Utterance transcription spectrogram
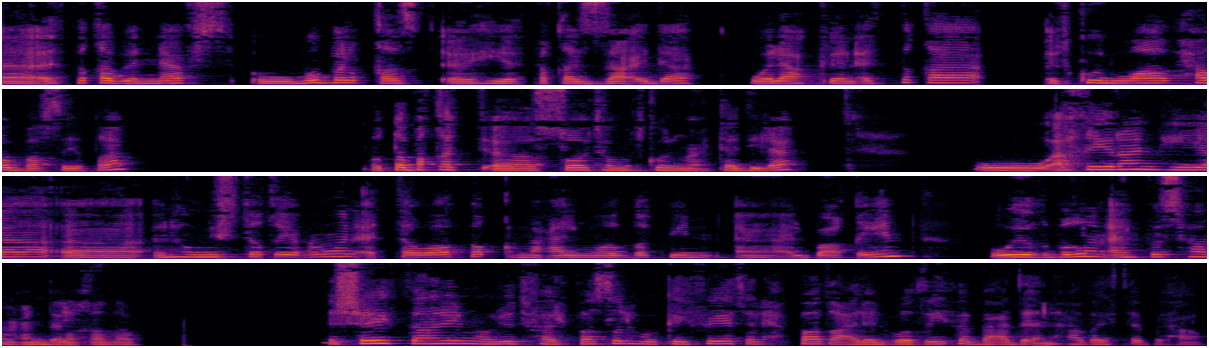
آه، الثقة بالنفس ومو بالقصد آه، هي الثقة الزائدة ولكن الثقة تكون واضحة وبسيطة وطبقة آه، صوتهم تكون معتدلة. وأخيرا هي آه، أنهم يستطيعون التوافق مع الموظفين آه، الباقين ويضبطون أنفسهم عند الغضب. الشيء الثاني الموجود في الفصل هو كيفية الحفاظ على الوظيفة بعد أن حظيت بها.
